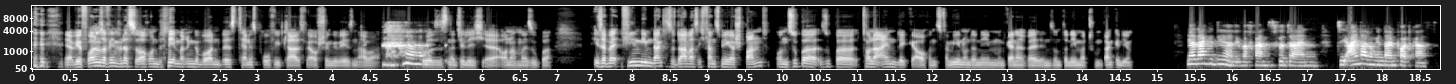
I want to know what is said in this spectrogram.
Ja, wir freuen uns auf jeden Fall, dass du auch Unternehmerin geworden bist. Tennisprofi, klar, das wäre auch schön gewesen, aber so ist es natürlich äh, auch nochmal super. Isabel, vielen lieben Dank, dass du da warst. Ich fand es mega spannend und super, super tolle Einblicke auch ins Familienunternehmen und generell ins Unternehmertum. Danke dir. Ja, danke dir, lieber Franz, für dein, die Einladung in deinen Podcast.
